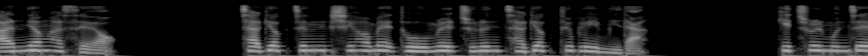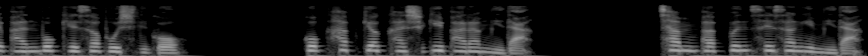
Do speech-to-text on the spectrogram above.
안녕하세요. 자격증 시험에 도움을 주는 자격투브입니다. 기출문제 반복해서 보시고 꼭 합격하시기 바랍니다. 참 바쁜 세상입니다.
